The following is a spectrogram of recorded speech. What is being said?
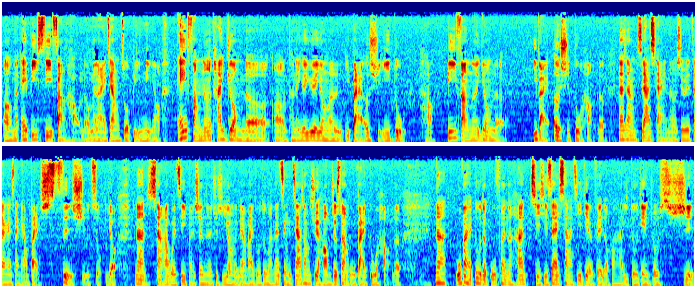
呃我们 A、B、C 房好了，我们来这样做比拟哦。A 房呢，它用了呃可能一个月用了一百二十一度，好，B 房呢用了。一百二十度好了，那这样加起来呢，是不是大概在两百四十左右？那像阿维自己本身呢，就是用了两百多度嘛，那整个加上去，好，我们就算五百度好了。那五百度的部分呢，它其实在夏季电费的话，它一度电就是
